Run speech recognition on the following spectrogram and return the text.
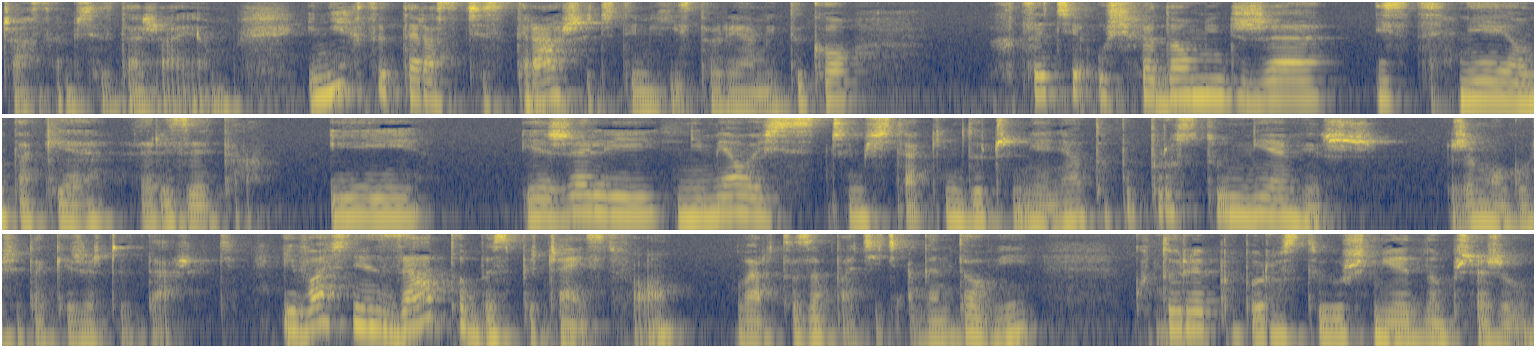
czasem się zdarzają. I nie chcę teraz Cię straszyć tymi historiami, tylko chcę Cię uświadomić, że istnieją takie ryzyka. I jeżeli nie miałeś z czymś takim do czynienia, to po prostu nie wiesz, że mogą się takie rzeczy zdarzyć. I właśnie za to bezpieczeństwo warto zapłacić agentowi, który po prostu już niejedno przeżył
